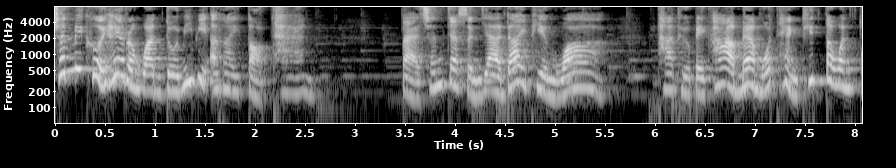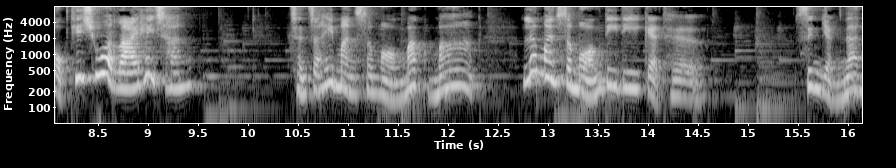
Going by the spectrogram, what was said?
ฉันไม่เคยให้รางวัลโดยไม่มีอะไรตอบแทน แต่ฉันจะสัญญาได้เพียงว่า ถ้าเธอไปฆ่าแม่มดแห่งทิศตะวันตกที่ชั่วร้ายให้ฉัน ฉันจะให้มันสมองมากๆ และมันสมองดีๆ แก่เธอ ซึ่งอย่างนั้น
